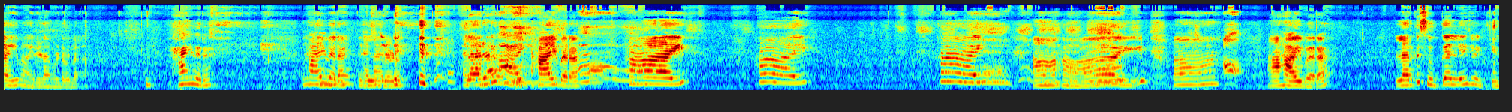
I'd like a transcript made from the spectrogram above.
കൈ വാരിടാൻ വിടൂല. ഹായ് വരാ. ഹായ് വരാ. എല്ലാരോടും എല്ലാരോടും ഹായ്. ഹായ് പറ. ഹായ്. ഹായ്. ഹായ്. ആ ഹായ്. ആ. ആ ഹായ് പറ. എല്ലാവർക്കും സുഖമല്ലേ ചോദിക്കും?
